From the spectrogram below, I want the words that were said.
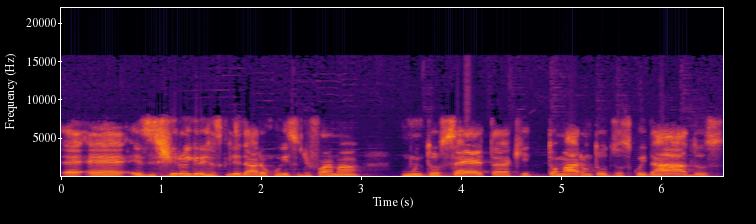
é, é, existiram igrejas que lidaram com isso de forma muito certa, que tomaram todos os cuidados.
